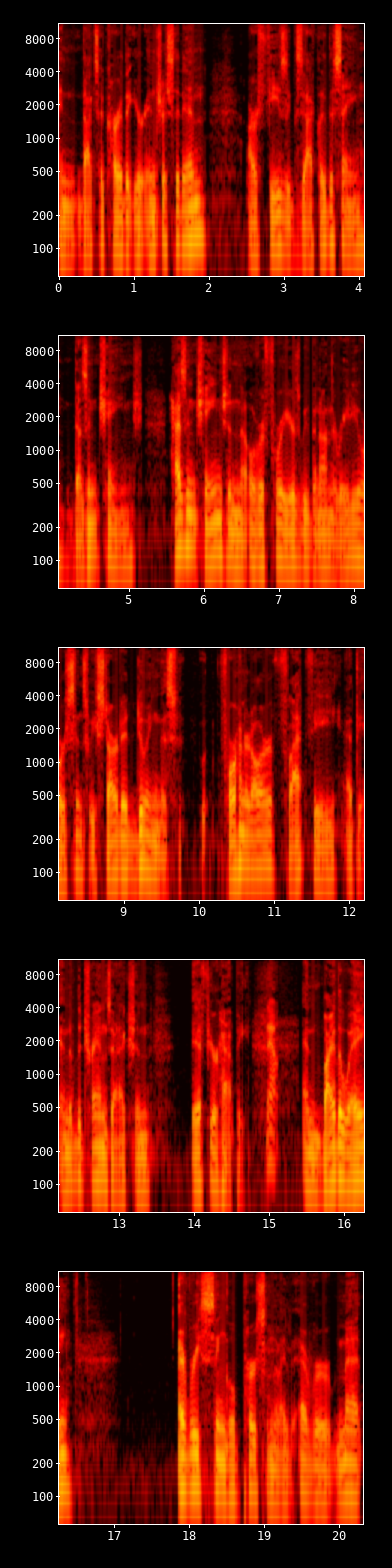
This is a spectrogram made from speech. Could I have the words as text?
and that's a car that you're interested in, our fee's exactly the same, doesn't change hasn't changed in the over four years we've been on the radio or since we started doing this $400 flat fee at the end of the transaction if you're happy. Now, and by the way, every single person that I've ever met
